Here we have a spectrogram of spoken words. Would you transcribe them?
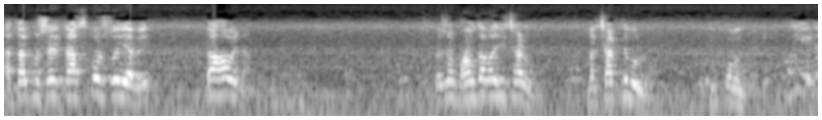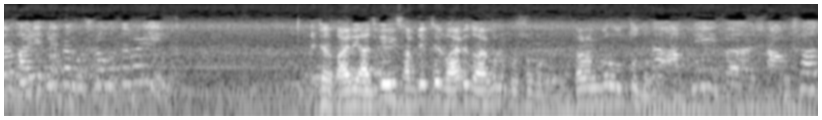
আর তারপর সেটা টাস্ক ফোর্স হয়ে যাবে, তা হবে না। ওসব ভাওতাবাজি ছাড়ুন। মানে ছাড়তে বলুন মুখ্যমন্ত্রীকে এটার বাইরে আজকের এই সাবজেক্টের বাইরে দয়া করে প্রশ্ন করবেন কারণ আমি কোনো উত্তর দেবো না না। আপনি সাংসদ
